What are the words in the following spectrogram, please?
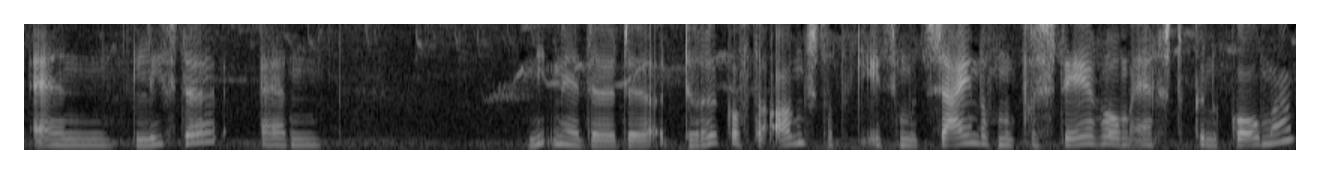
en liefde en niet meer de, de druk of de angst dat ik iets moet zijn of moet presteren om ergens te kunnen komen.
